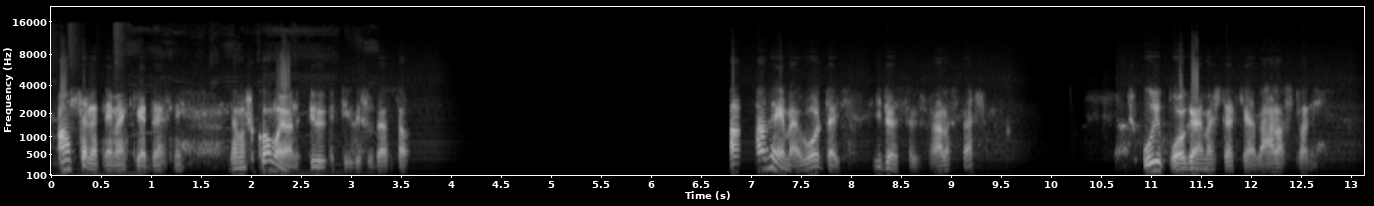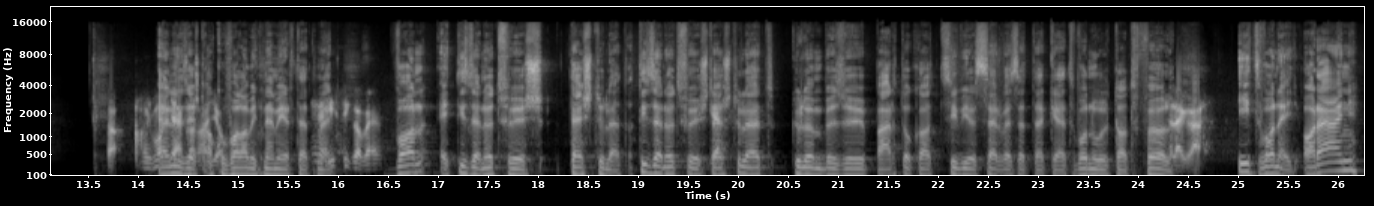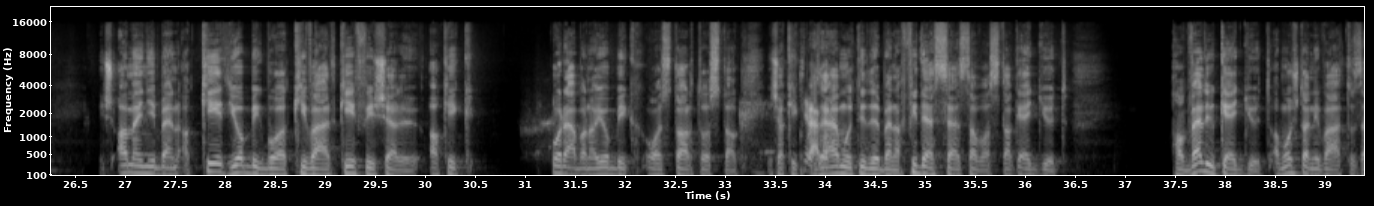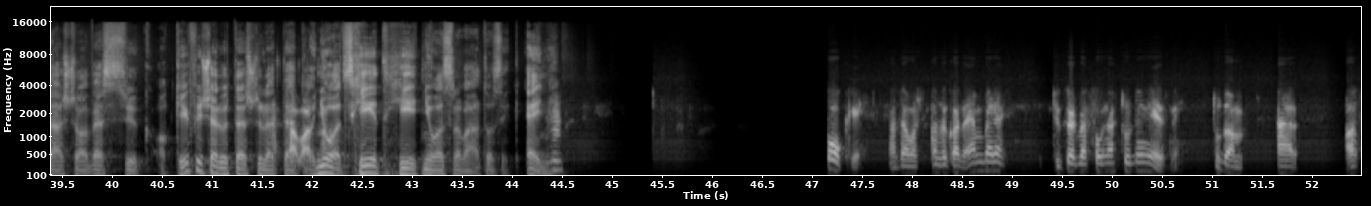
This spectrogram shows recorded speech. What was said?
Azt szeretném megkérdezni, de most komolyan is utaztam. Azért, mert volt egy időszakos választás, és új polgármestert kell választani. Elnézést, akkor valamit nem értett meg. Van egy 15 fős testület. A 15 fős testület különböző pártokat, civil szervezeteket vonultat föl. Itt van egy arány, és amennyiben a két jobbikból kivált képviselő, akik korábban a jobbikhoz tartoztak, és akik az elmúlt időben a fidesz szavaztak együtt, ha velük együtt a mostani változással vesszük a képviselőtestületet, a 8-7-7-8-ra változik. Ennyi. Hm. Oké. Okay. Na de most azok az emberek tükörbe fognak tudni nézni? Tudom, már az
